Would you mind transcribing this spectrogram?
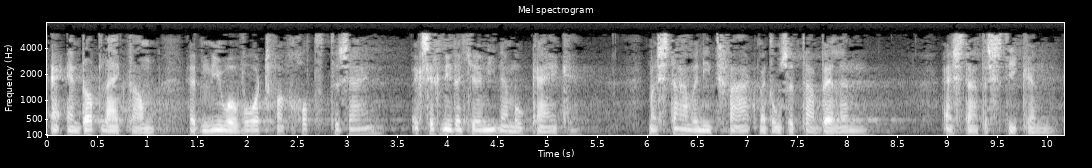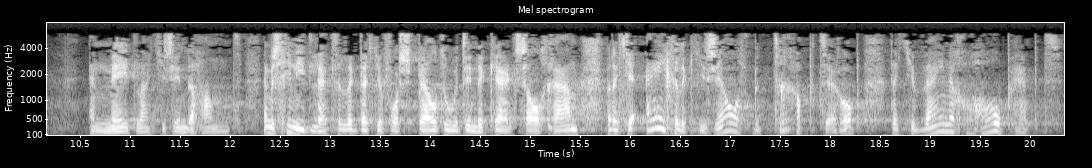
En, en dat lijkt dan het nieuwe woord van God te zijn. Ik zeg niet dat je er niet naar moet kijken. Maar staan we niet vaak met onze tabellen en statistieken en meetlatjes in de hand. En misschien niet letterlijk dat je voorspelt hoe het in de kerk zal gaan, maar dat je eigenlijk jezelf betrapt erop dat je weinig hoop hebt.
